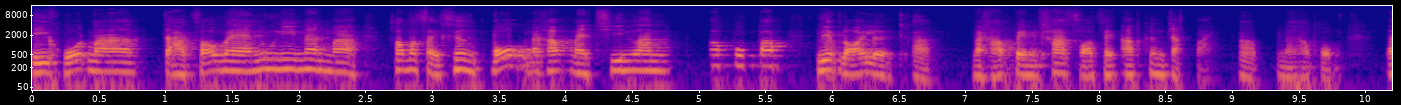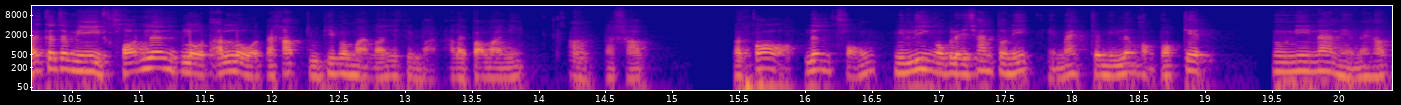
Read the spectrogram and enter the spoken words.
ตีโค้ดมาจากซอฟต์แวร์นู่นนี่นั่นมา เข้ามาใส่เครื่องโป๊กนะครับแมชชีนรันปั๊บปุ๊บปั๊บเรียบร้อยเลยครับนะครับ เป็นค่าคอร์สเซตอัพเครื่องจักรไปครับนะครับผมแล้วก็จะมีคอร์สเรื่องโหลดอันโหลดนะครับ อยู่ที่ประมาณ 170 บาท อะไรประมาณนี้ครับนะครับ แล้วก็เรื่องของ milling operation ตัวนี้เห็นไหมจะมีเรื่องของ pocket นู่นนี่นั่นเห็นไหมครับ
